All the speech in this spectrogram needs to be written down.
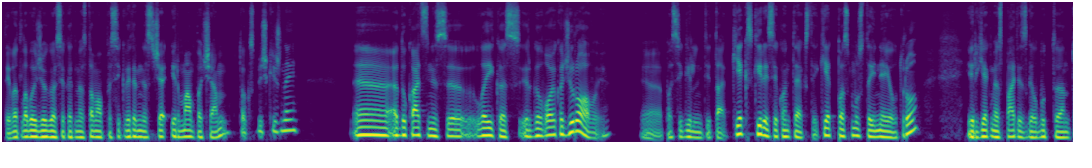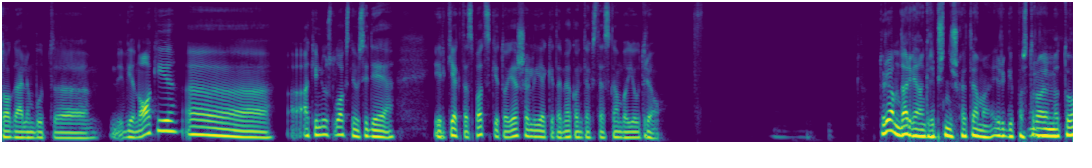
Tai vad labai džiaugiuosi, kad mes Tomą pasikvietėm, nes čia ir man pačiam toks biškižnai e, edukacinis e, laikas ir galvoju, kad žiūrovui E, pasigilinti tą, kiek skiriasi kontekstai, kiek pas mus tai nejautru ir kiek mes patys galbūt ant to galim būti e, vienokį akinių sluoksnį užsidėję ir kiek tas pats kitoje šalyje, kitame kontekste skamba jautriau. Turėjom dar vieną krepšinišką temą, irgi pastaruoju mhm. metu.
